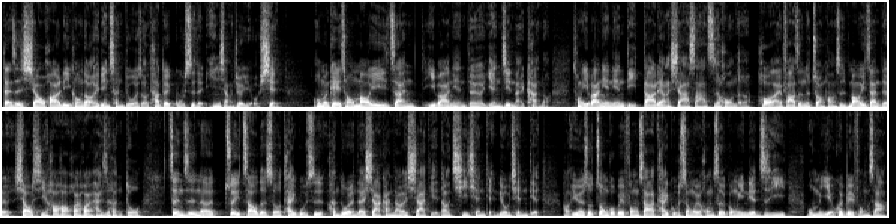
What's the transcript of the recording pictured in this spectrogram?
但是消化利空到一定程度的时候，它对股市的影响就有限。我们可以从贸易战一八年的演进来看哦，从一八年年底大量下杀之后呢，后来发生的状况是贸易战的消息好好坏坏还是很多，甚至呢最糟的时候，台股是很多人在下看它会下跌到七千点、六千点，好，因为说中国被封杀，台股身为红色供应链之一，我们也会被封杀。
